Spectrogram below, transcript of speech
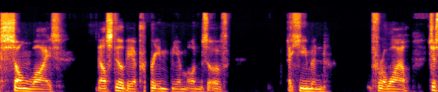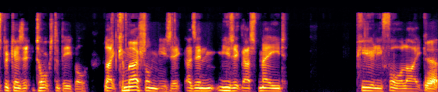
song wise, there'll still be a premium on sort of a human for a while, just because it talks to people. Like commercial music, as in music that's made purely for like Yeah.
